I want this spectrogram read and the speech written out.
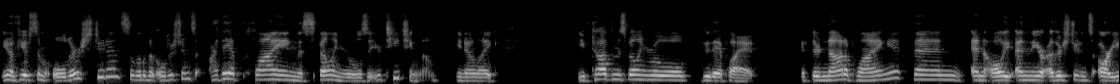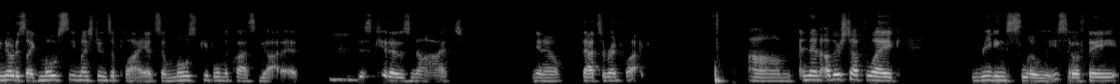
you know, if you have some older students, a little bit older students, are they applying the spelling rules that you're teaching them? You know, like you've taught them a spelling rule, do they apply it? If they're not applying it, then and all and your other students are, you notice like mostly my students apply it, so most people in the class got it. Mhm. This kiddo's not, you know, that's a red flag. Um, and then other stuff like reading slowly. So if they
